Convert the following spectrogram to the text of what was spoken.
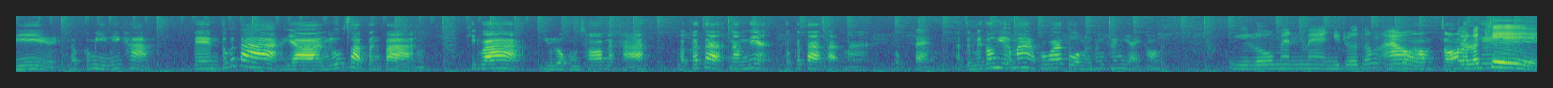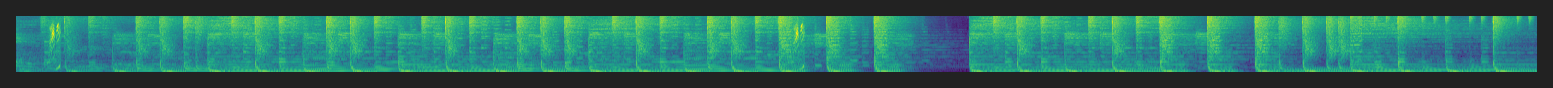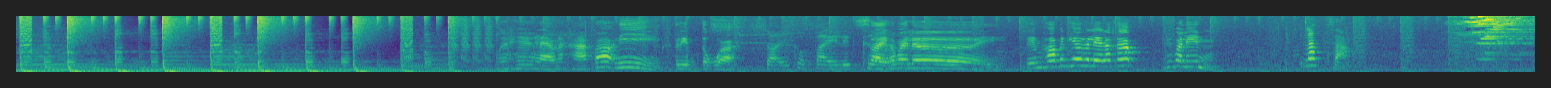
นี่เราก็มีนี่ค่ะ เป็นตุ๊กตายางรูปสัตว์ต่างๆ คิดว่ายูโรคงชอบนะคะ เราก็จะนำเนี่ยตุ๊กตาสัตว์มาตกแต่ง อาจจะไม่ต้องเยอะมากเพราะว่าตัวมันค่อนข้างใหญ่เนาะยูโรแมนแมนยูโรต้องเอาเอาจจระระเข้ แห้งแล้วนะคะ ก็นี่เตรียมตัว ใส่เข้าไปเลยค่ะใส่เข้าไปเลย เตรียมพร้อมไปเที่ยวทะเลแล้วครับพี่ฟารินรับสั่ง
